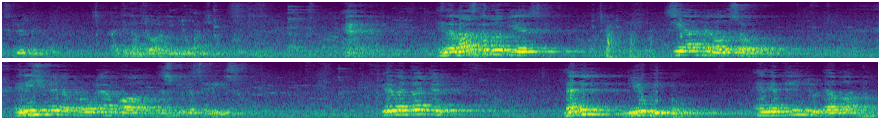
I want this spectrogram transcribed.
Excuse me. I think I'm talking too much. In the last couple of years, Has also initiated a program called the Speaker Series. We have attracted many new people and we are keen to develop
